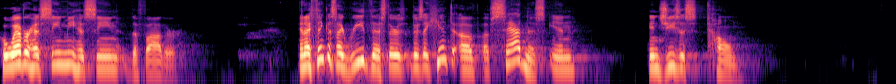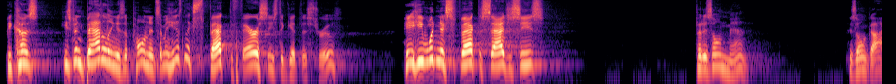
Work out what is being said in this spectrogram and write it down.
Whoever has seen me has seen the Father. And I think as I read this, there's, there's a hint of, of sadness in, in Jesus' tone. Because he's been battling his opponents. I mean, he doesn't expect the Pharisees to get this truth. He, he wouldn't expect the Sadducees, but his own men, his own guys.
